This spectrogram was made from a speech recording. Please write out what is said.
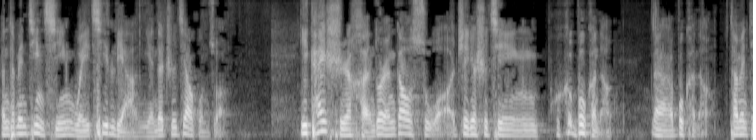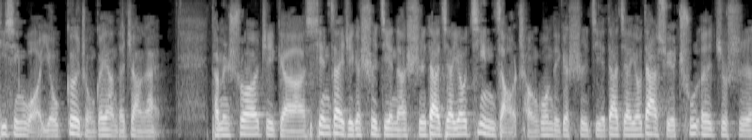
让他们进行为期两年的支教工作。一开始，很多人告诉我这个事情不不可能，呃，不可能。他们提醒我有各种各样的障碍。他们说，这个现在这个世界呢，是大家要尽早成功的一个世界。大家要大学出呃，就是，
